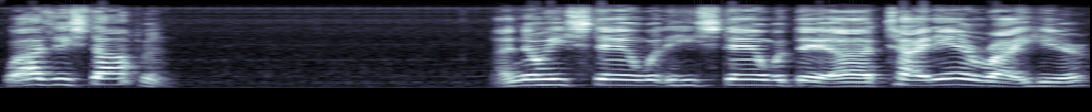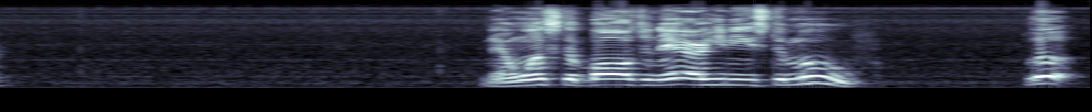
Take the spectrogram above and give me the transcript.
Why is he stopping? I know he's staying with he's staying with the uh, tight end right here. Now once the ball's in the air, he needs to move. Look.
